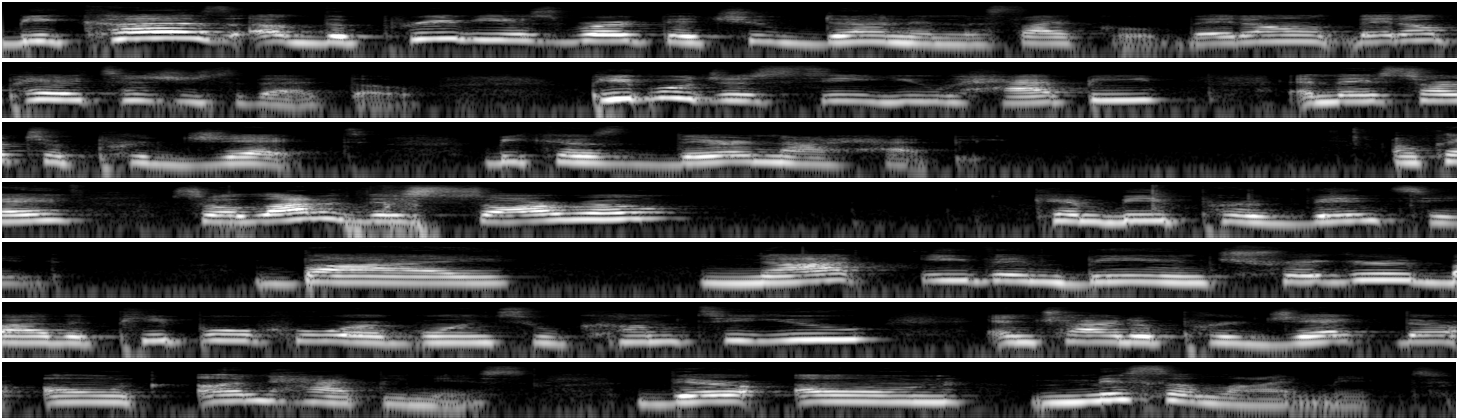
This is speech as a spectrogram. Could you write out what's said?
because of the previous work that you've done in the cycle. They don't they don't pay attention to that though. People just see you happy and they start to project because they're not happy. Okay? So a lot of this sorrow can be prevented by not even being triggered by the people who are going to come to you and try to project their own unhappiness, their own misalignment,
